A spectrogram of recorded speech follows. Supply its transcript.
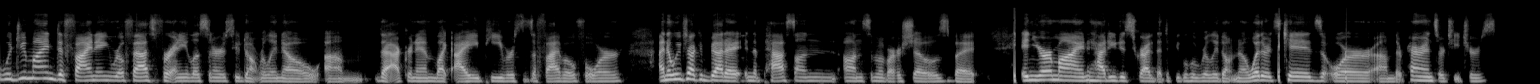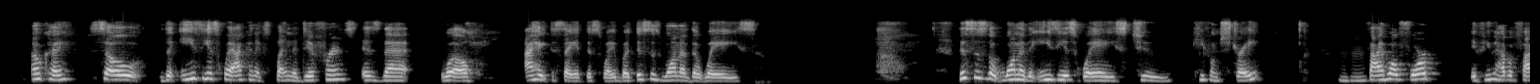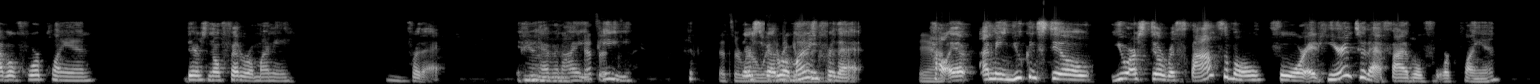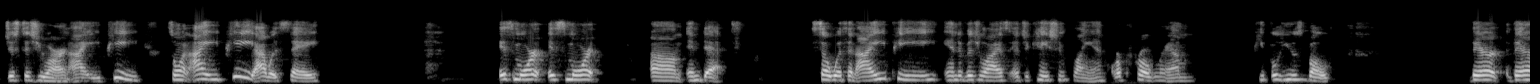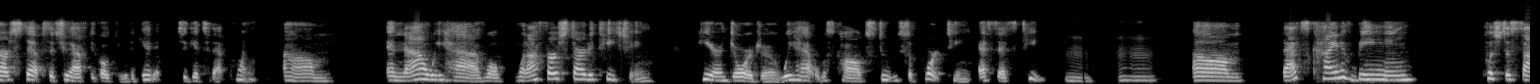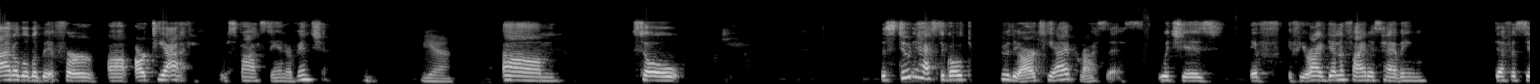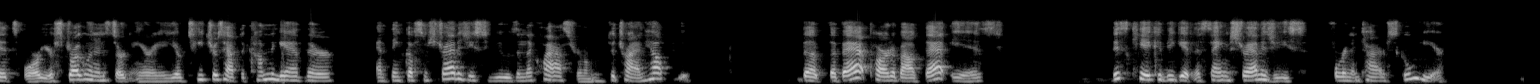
Would you mind defining real fast for any listeners who don't really know um, the acronym like IEP versus a 504? I know we've talked about it in the past on on some of our shows, but in your mind, how do you describe that to people who really don't know, whether it's kids or um, their parents or teachers? Okay, so the easiest way I can explain the difference is that, well, I hate to say it this way, but this is one of the ways. This is the one of the easiest ways to keep them straight. Mhm. 504, if you have a 504 plan, there's no federal money Mm. for that. If you have an Mm, that's a- IEP, That's a there's federal money for that. Yeah. However, I mean, you can still, you are still responsible for adhering to that 504 plan, just as you are an IEP. So an IEP, I would say, it's more, it's more um, in depth. So with an IEP, individualized education plan or program, people use both. There, there are steps that you have to go through to get it, to get to that point. Um, and now we have, well, when I first started teaching, here in Georgia, we had what was called Student Support Team, SST. Mm-hmm. Um, that's kind of being pushed aside a little bit for uh, RTI, response to intervention. Yeah. Um, so the student has to go through the RTI process, which is if if you're identified as having deficits or you're struggling in a certain area, your teachers have to come together and think of some strategies to use in the classroom to try and help you. The the bad part about that is this kid could be getting the same strategies for an entire school year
